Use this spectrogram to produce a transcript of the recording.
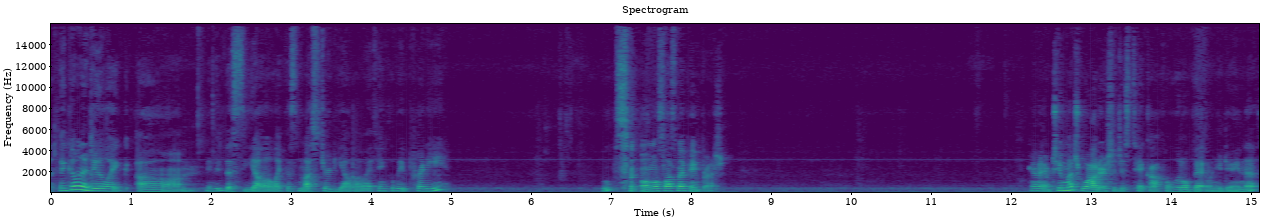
I think I'm gonna do like, um, maybe this yellow, like this mustard yellow, I think will be pretty. Oops, almost lost my paintbrush. And I have too much water, so just take off a little bit when you're doing this.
